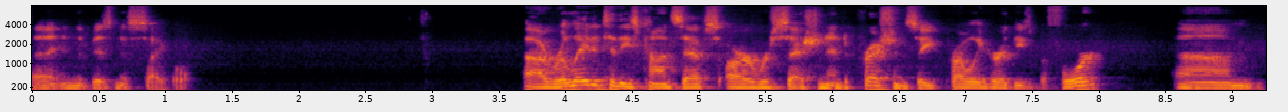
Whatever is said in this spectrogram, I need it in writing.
uh, in the business cycle. Uh, related to these concepts are recession and depression. So you've probably heard these before. Um,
